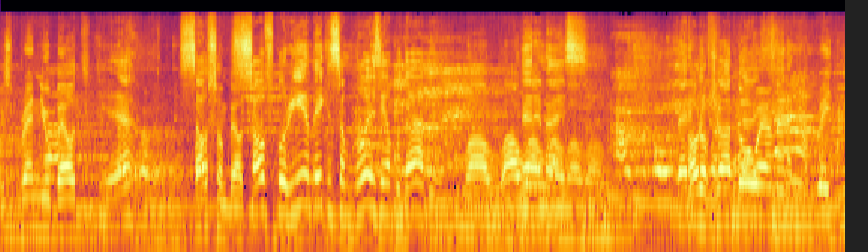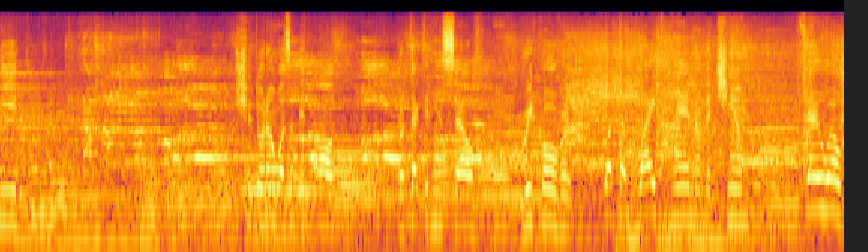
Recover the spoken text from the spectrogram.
His brand new belt. Yeah. South, Awesome belt. South Korea making some noise in Abu Dhabi. Wow, wow, Very wow, nice. wow, wow, wow. Very Out of job, nowhere, man, a great knee. Chitoran was a bit out, protected himself, recovered, got the right hand on the chin. Very well played.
